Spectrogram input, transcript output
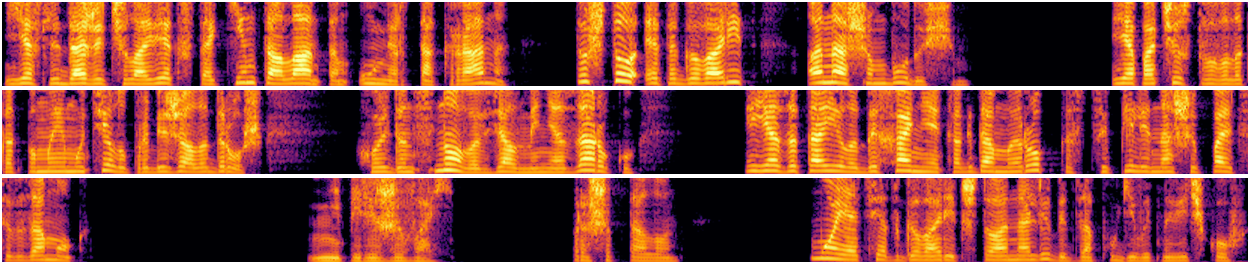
Если даже человек с таким талантом умер так рано, то что это говорит о нашем будущем? Я почувствовала, как по моему телу пробежала дрожь. Хольден снова взял меня за руку, и я затаила дыхание, когда мы робко сцепили наши пальцы в замок. «Не переживай», — прошептал он. «Мой отец говорит, что она любит запугивать новичков.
